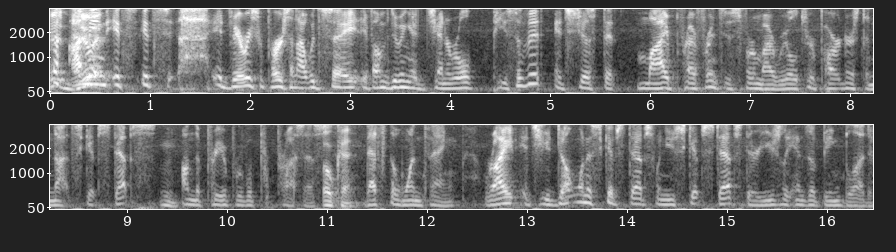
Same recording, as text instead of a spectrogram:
yeah. I Do mean, it. it's it's it varies per person. I would say if I'm doing a general piece of it, it's just that my preference is for my realtor partners to not skip steps on the pre-approval pr- process. Okay. That's the one thing, right? It's you don't want to skip steps. When you skip steps, there usually ends up being blood.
